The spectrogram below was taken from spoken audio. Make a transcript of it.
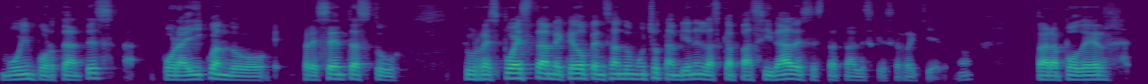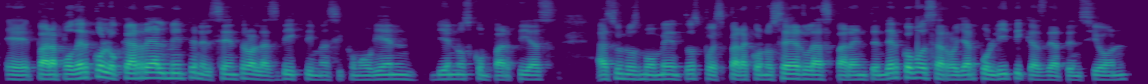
muy importantes. Por ahí cuando presentas tu, respuesta, me quedo pensando mucho también en las capacidades estatales que se requieren, Para poder, eh, para poder colocar realmente en el centro a las víctimas y como bien, bien nos compartías hace unos momentos, pues para conocerlas, para entender cómo desarrollar políticas de atención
